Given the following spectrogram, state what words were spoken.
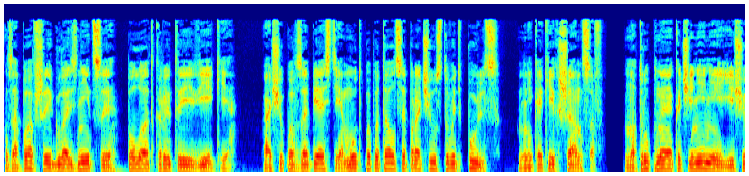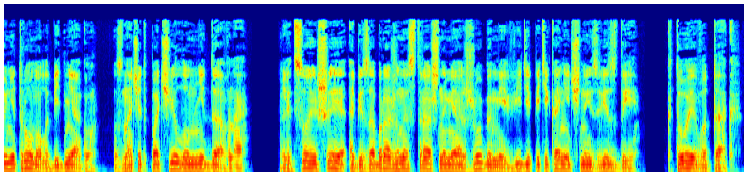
Запавшие глазницы, полуоткрытые веки. Ощупав запястье, Мут попытался прочувствовать пульс. Никаких шансов. Но трупное окоченение еще не тронуло беднягу. Значит, почил он недавно. Лицо и шея обезображены страшными ожогами в виде пятиконечной звезды. Кто его так?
